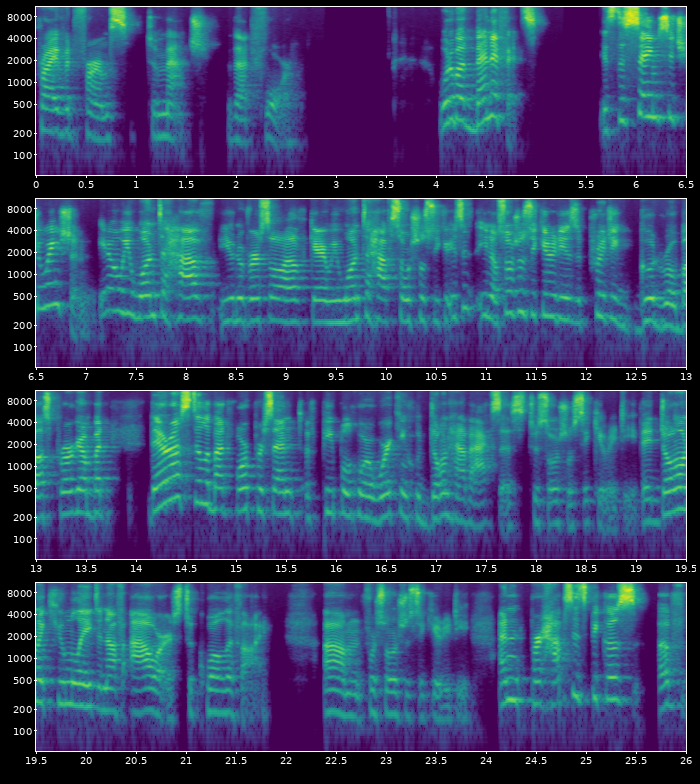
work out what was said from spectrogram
private firms to match that floor. What about benefits? It's the same situation. You know, we want to have universal health care. We want to have social security. You know, social security is a pretty good, robust program, but there are still about 4% of people who are working who don't have access to social security. They don't accumulate enough hours to qualify um, for social security. And perhaps it's because of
